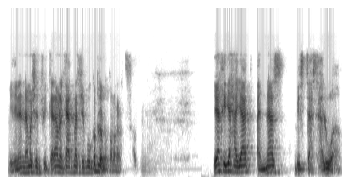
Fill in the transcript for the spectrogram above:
لانها مشت في الكلام اللي كانت ماشيه فيه قبل المؤتمر الاقتصادي. يا أخي دي حاجات الناس بيستسهلوها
